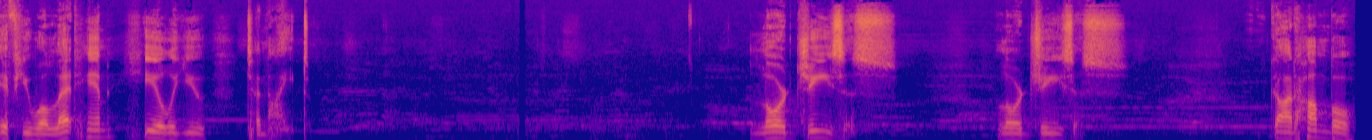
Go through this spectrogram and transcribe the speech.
if you will let him heal you tonight. Lord Jesus, Lord Jesus. God, humble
